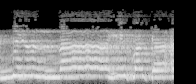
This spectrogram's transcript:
لله فكأن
